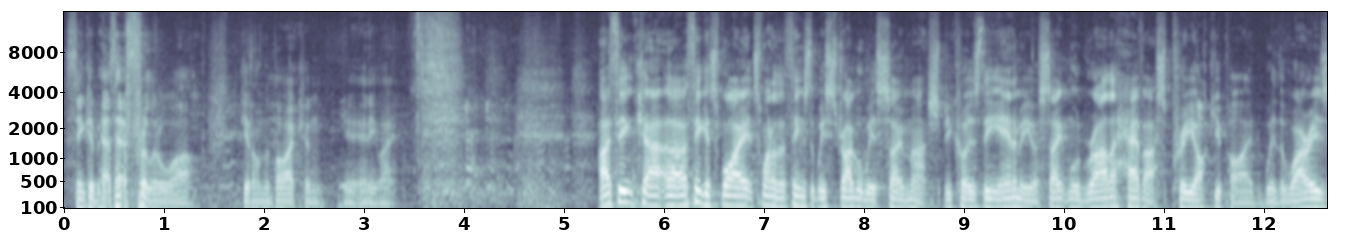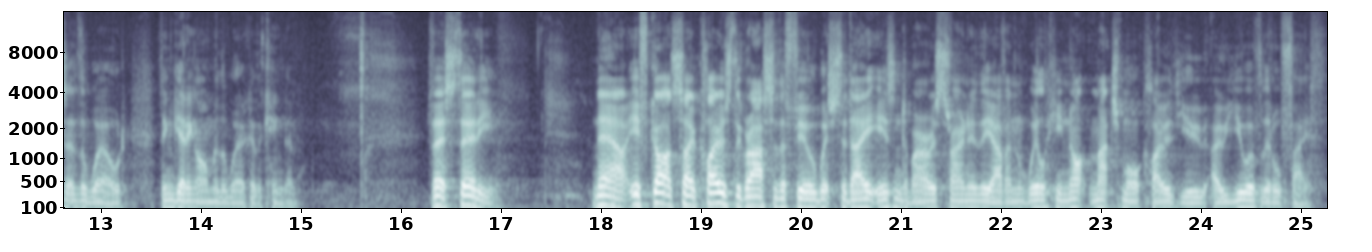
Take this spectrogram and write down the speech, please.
think about that for a little while. Get on the bike and yeah, anyway. I think, uh, I think it's why it's one of the things that we struggle with so much because the enemy or Satan would rather have us preoccupied with the worries of the world than getting on with the work of the kingdom. Verse 30 Now, if God so clothes the grass of the field, which today is and tomorrow is thrown into the oven, will he not much more clothe you, O you of little faith?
